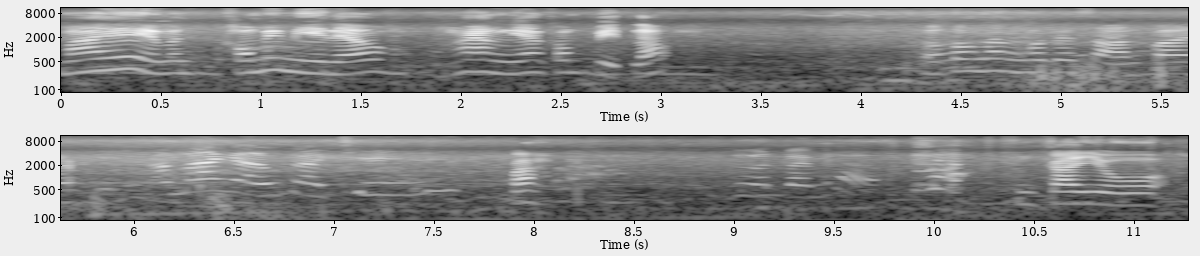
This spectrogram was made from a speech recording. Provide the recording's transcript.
ไม่ มันเขาไม่มีแล้ว ห้างเนี้ยเขาปิดแล้ว เราต้องนั่งรถโดยสารไปอาม่าอย่าใส่ชิ้นไปะเดินไปไม่ได้มันไกลอยู่เ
